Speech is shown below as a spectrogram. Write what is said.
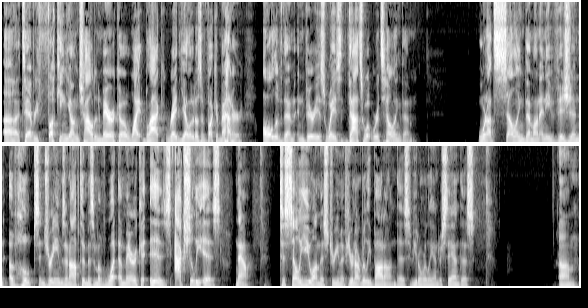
Uh, to every fucking young child in America, white, black, red, yellow, doesn't fucking matter. All of them in various ways. That's what we're telling them. We're not selling them on any vision of hopes and dreams and optimism of what America is, actually is. Now, to sell you on this dream, if you're not really bought on this, if you don't really understand this, Um,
